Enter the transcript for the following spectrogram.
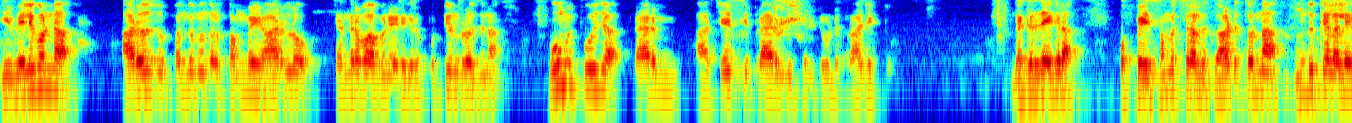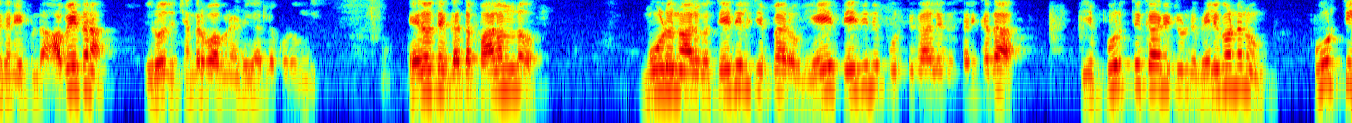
ఈ వెలిగొండ ఆ రోజు పంతొమ్మిది వందల తొంభై ఆరులో చంద్రబాబు నాయుడు గారి పుట్టినరోజున భూమి పూజ ప్రారంభ ఆ చేసి ప్రారంభించినటువంటి ప్రాజెక్టు. దగ్గర దగ్గర ముప్పై సంవత్సరాలు దాటుతున్నా ముందుకెళ్ళలేదనేటువంటి ఆవేదన ఈరోజు చంద్రబాబు నాయుడు గారిలో కూడా ఉంది. ఏదైతే గత పాలనలో మూడు నాలుగు తేదీలు చెప్పారు. ఏ తేదీని పూర్తి కాలేదు సరికదా? ఈ పూర్తి కానిటువంటి వెలుగొండను పూర్తి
